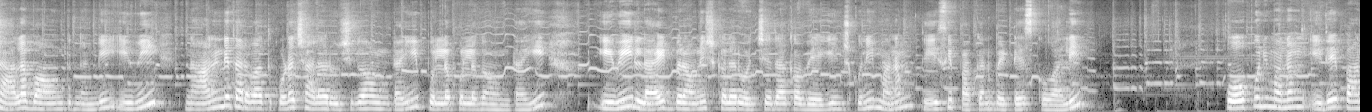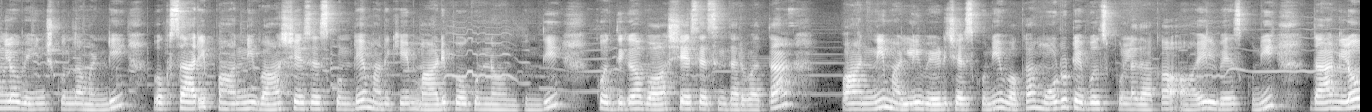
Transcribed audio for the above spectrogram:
చాలా బాగుంటుందండి. ఇవి నానిన తర్వాత కూడా చాలా రుచిగా ఉంటాయి పుల్ల పుల్లగా ఉంటాయి. ఇవి లైట్ బ్రౌనిష్ కలర్ వచ్చేదాకా వేగించుకుని మనం తీసి పక్కన పెట్టేసుకోవాలి. పోపుని మనం ఇదే పాన్లో వేయించుకుందామండి. ఒకసారి పాన్ని వాష్ చేసేసుకుంటే మనకి మాడిపోకుండా ఉంటుంది. కొద్దిగా వాష్ చేసేసిన తర్వాత పాన్ని మళ్ళీ వేడి చేసుకుని ఒక మూడు టేబుల్ స్పూన్ల దాకా ఆయిల్ వేసుకుని దానిలో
